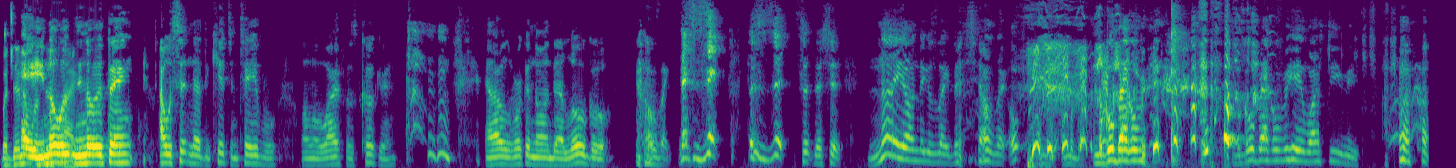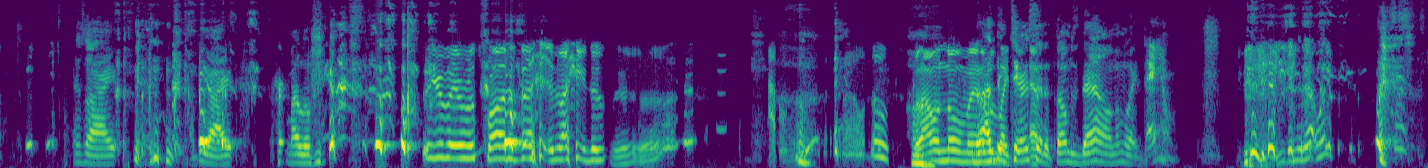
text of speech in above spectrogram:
But then Hey, you know, like, you know the thing. I was sitting at the kitchen table while my wife was cooking, and I was working on that logo. I was like, "This is it. This is it." Sit that shit. None of y'all niggas like that shit. I was like, "Oh, I'm, gonna, I'm gonna go back over here. I'm gonna go back over here and watch TV." That's all right. I'll be all right. Hurt my little feelings. niggas ain't respond to that, and like just. Uh, I don't know. I don't know. But I don't know, man. It I think like, Terrance said a thumbs down. I'm like, "Damn." You into that one?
